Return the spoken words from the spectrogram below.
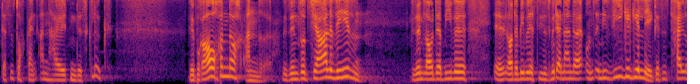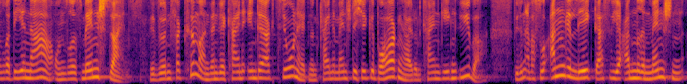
Das ist doch kein anhaltendes Glück. Wir brauchen doch andere. Wir sind soziale Wesen. Wir sind laut der Bibel, äh, laut der Bibel ist dieses Miteinander uns in die Wiege gelegt. Es ist Teil unserer DNA, unseres Menschseins. Wir würden verkümmern, wenn wir keine Interaktion hätten und keine menschliche Geborgenheit und kein Gegenüber. Wir sind einfach so angelegt, dass wir anderen Menschen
